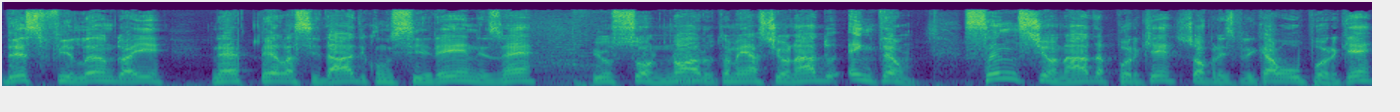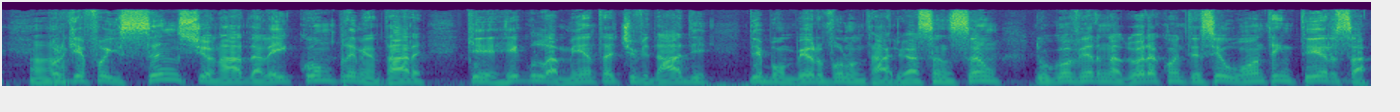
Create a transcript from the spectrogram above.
desfilando aí, né, pela cidade com sirenes, né? e o sonoro também acionado. Então, sancionada, por quê? Só para explicar o porquê. Uhum. Porque foi sancionada a lei complementar que regulamenta a atividade de bombeiro voluntário. A sanção do governador aconteceu ontem, terça.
